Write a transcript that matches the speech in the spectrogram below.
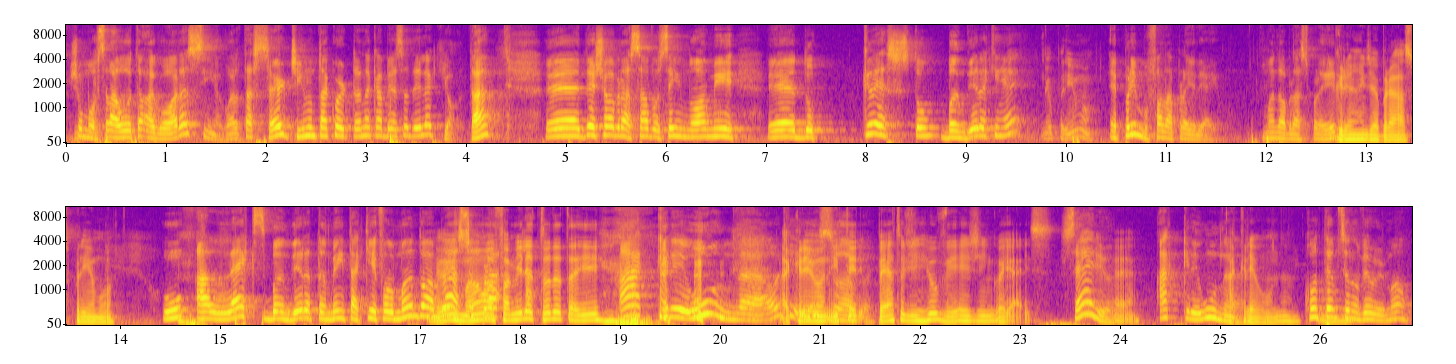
Deixa eu mostrar a outra. Agora sim, agora tá certinho, não tá cortando a cabeça dele aqui, ó, tá? É, deixa eu abraçar você em nome é, do Creston Bandeira, quem é? Meu primo. É primo? Fala para ele aí. Manda um abraço para ele. Grande abraço, primo. O Alex Bandeira também está aqui. Falou, manda um abraço para... Meu irmão, pra... a família toda está aí. Acreúna. Onde Acreúna, é isso, inter... perto de Rio Verde, em Goiás. Sério? É. Acreúna? Acreúna. Quanto tempo você não vê o irmão?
